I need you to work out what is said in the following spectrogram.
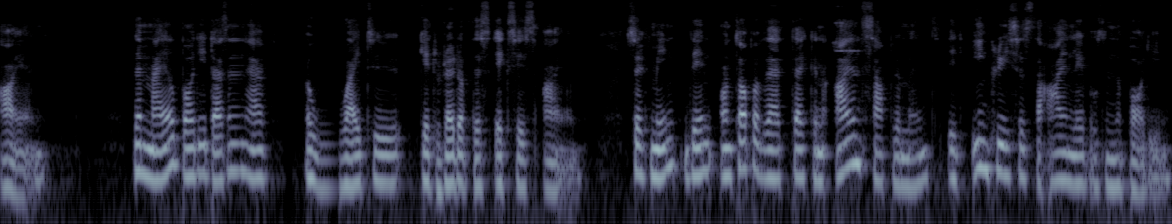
iron. The male body doesn't have a way to get rid of this excess iron. So if men then on top of that take an iron supplement, it increases the iron levels in the body,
